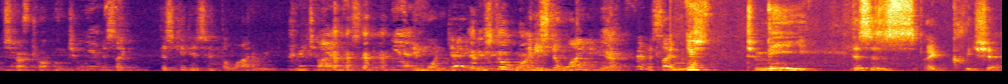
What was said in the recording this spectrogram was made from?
and start talking to him. Yes. It's like, this kid has hit the lottery three times Yes. in one day. And he's still whining. And he's still whining. Yeah. It's like, Yes. to me, this is a cliche.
